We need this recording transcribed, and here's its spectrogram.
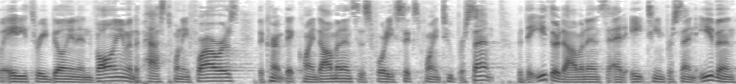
83 billion in volume in the past 24 hours. The current Bitcoin dominance is 46.2% with the Ether dominance at 18% even.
